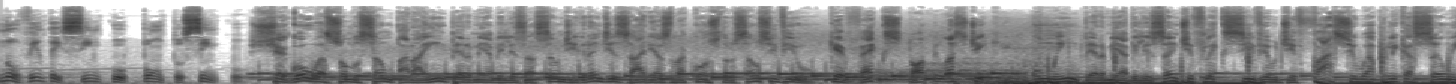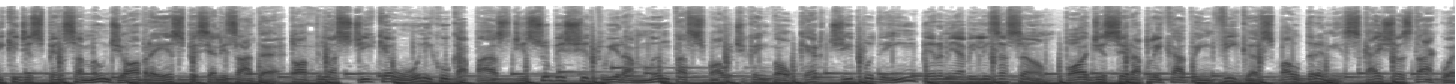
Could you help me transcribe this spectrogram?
95.5. Chegou a solução para a impermeabilização de grandes áreas na construção civil. Quevex Top Lastic, um impermeabilizante flexível de fácil aplicação e que dispensa mão de obra especializada. Top Lastic é o único capaz de substituir a manta asfáltica em qualquer tipo de impermeabilização. Pode ser aplicado em vigas, baldrames, caixas d'água,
